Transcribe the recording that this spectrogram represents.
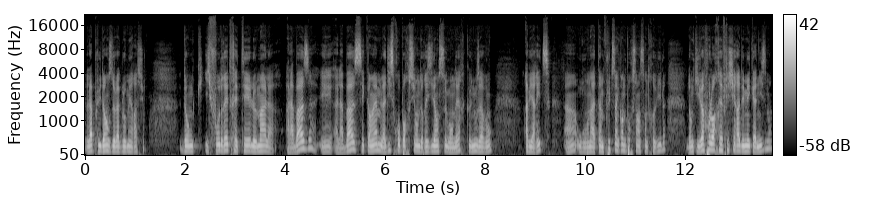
la plus dense de l'agglomération. Donc il faudrait traiter le mal à la base, et à la base, c'est quand même la disproportion de résidences secondaires que nous avons à Biarritz, hein, où on a atteint plus de 50% en centre-ville. Donc il va falloir réfléchir à des mécanismes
